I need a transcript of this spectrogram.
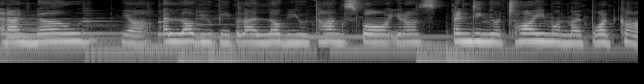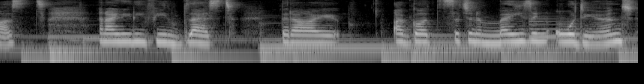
and I know yeah i love you people. I love you. Thanks for you know spending your time on my podcasts. And i really feel blessed that i i've got such an amazing audience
